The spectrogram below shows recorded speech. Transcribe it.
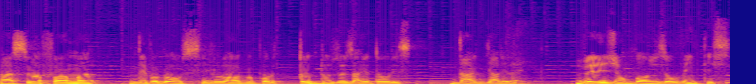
A sua fama divulgou-se logo por todos os arredores da Galileia. Vejam, bons ouvintes,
